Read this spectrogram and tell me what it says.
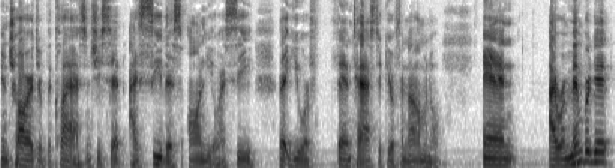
in charge of the class. And she said, I see this on you. I see that you are fantastic. You're phenomenal. And I remembered it,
